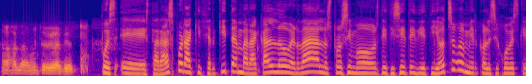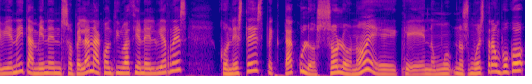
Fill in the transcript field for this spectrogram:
Hola, muchas gracias. Pues eh, estarás por aquí cerquita, en Baracaldo, ¿verdad? Los próximos 17 y 18, miércoles y jueves que viene, y también en Sopelana a continuación el viernes, con este espectáculo solo, ¿no? Eh, que nos muestra un poco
